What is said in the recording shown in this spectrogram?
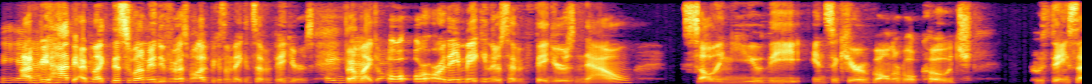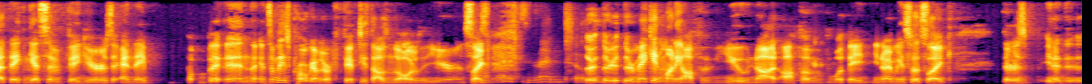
yeah I'd be happy. I'm like, this is what I'm gonna do for the rest of my life because I'm making seven figures. Exactly. But I'm like, oh, or are they making their seven figures now selling you the insecure, vulnerable coach who thinks that they can get seven figures and they and, and some of these programs are fifty thousand dollars a year. It's like they're, they're they're making money off of you, not off of what they you know what I mean. So it's like there's you know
